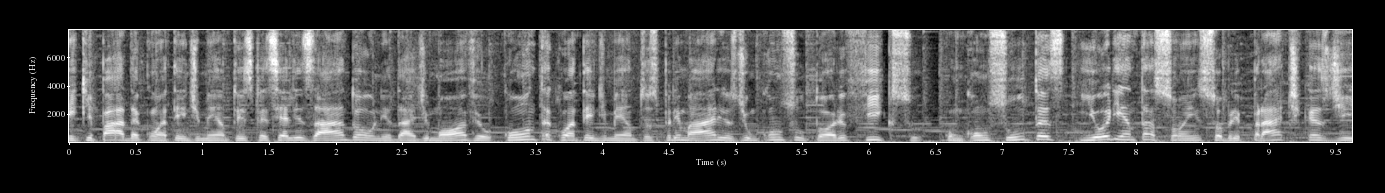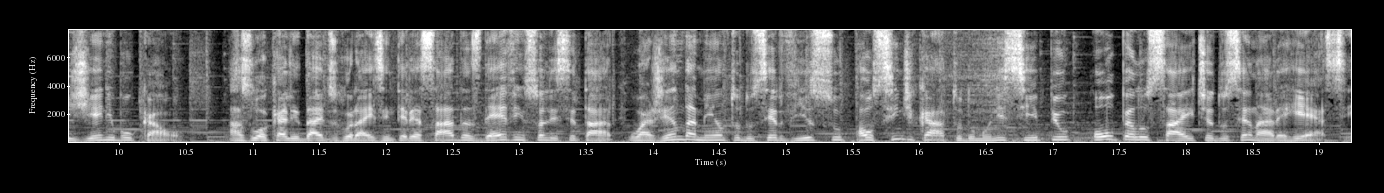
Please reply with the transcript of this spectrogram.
Equipada com atendimento especializado, a unidade móvel conta com atendimentos primários de um consultório fixo, com consultas e orientações sobre práticas de higiene bucal. As localidades rurais interessadas devem solicitar o agendamento do serviço ao sindicato do município ou pelo site do Senar RS.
